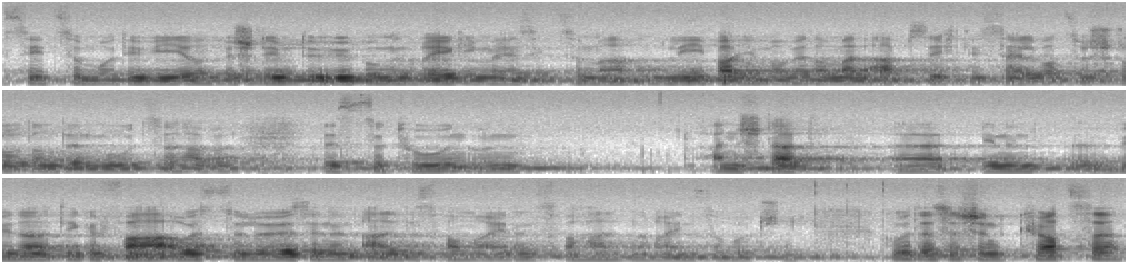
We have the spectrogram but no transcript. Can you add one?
sie zu motivieren, bestimmte Übungen regelmäßig zu machen. Lieber immer wieder mal absichtlich selber zu stottern, den Mut zu haben, das zu tun und anstatt äh, ihnen äh, wieder die Gefahr auszulösen, in ein altes Vermeidungsverhalten reinzurutschen. Gut, das ist in Kürze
